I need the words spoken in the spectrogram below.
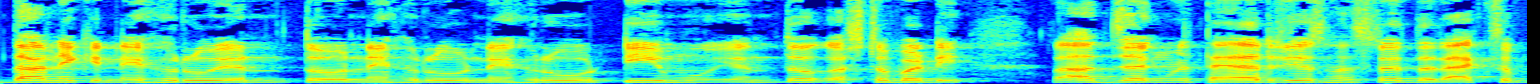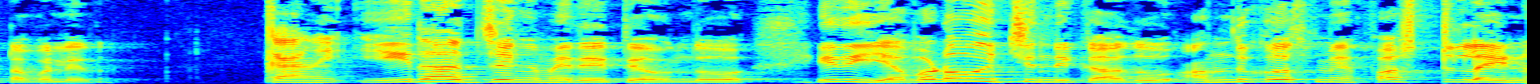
దానికి నెహ్రూ ఎంతో నెహ్రూ నెహ్రూ టీము ఎంతో కష్టపడి రాజ్యాంగం తయారు చేసిన సరే అది యాక్సెప్ట్ అవ్వలేదు. కానీ ఈ రాజ్యాంగం ఏదైతే ఉందో ఇది ఎవడో ఇచ్చింది కాదు. అందుకోసమే first line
